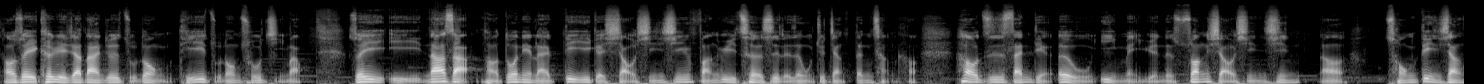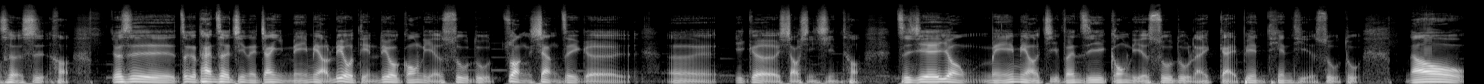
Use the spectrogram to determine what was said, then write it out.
好，所以科学家当然就是主动提议、主动出击嘛。所以以 NASA 好多年来第一个小行星防御测试的任务就这样登场。好，耗资三点二五亿美元的双小行星，然后重定向测试。哈，就是这个探测器呢，将以每秒六点六公里的速度撞向这个呃一个小行星。哈，直接用每秒几分之一公里的速度来改变天体的速度，然后。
